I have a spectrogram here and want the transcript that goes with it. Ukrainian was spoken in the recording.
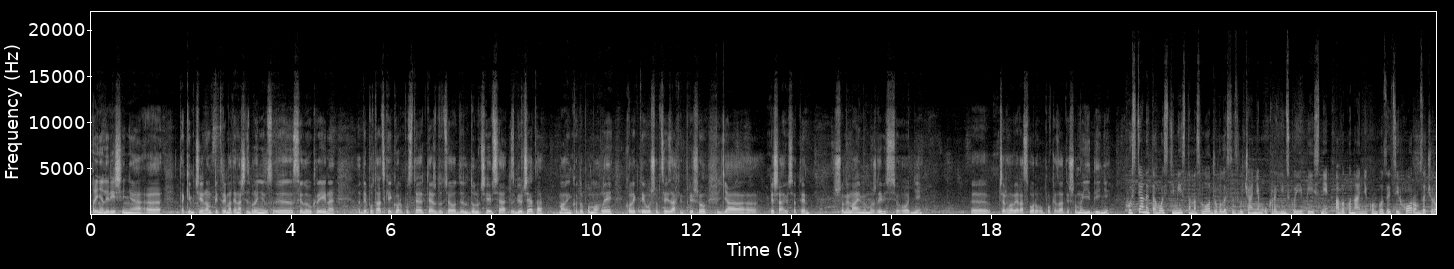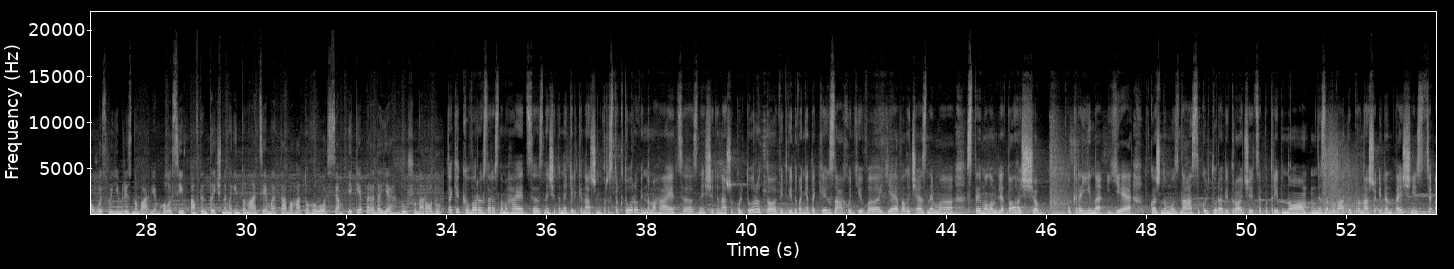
прийняли рішення е, таким чином підтримати наші збройні е, сили України. Депутатський корпус те- теж до цього долучився з бюджету. Маленько допомогли колективу, щоб цей захід прийшов. Я е, пишаюся тим, що ми маємо можливість сьогодні черговий раз ворогу показати, що ми єдині. Хустяни та гості міста насолоджувалися звучанням української пісні, а виконання композицій хором зачаровує своїм різнобарв'ям голосів, автентичними інтонаціями та багатоголоссям, яке передає душу народу. Так як ворог зараз намагається знищити не тільки нашу інфраструктуру, він намагається знищити нашу культуру, то відвідування таких заходів е, є величезним е, стимулом для того, щоб Україна є в кожному з нас. Культура відроджується. Потрібно не забувати про нашу ідентичність.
